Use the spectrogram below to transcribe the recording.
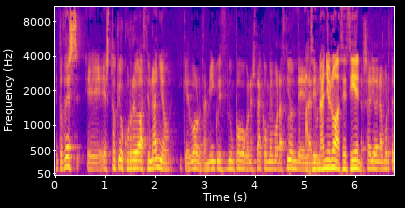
Entonces, eh, esto que ocurrió hace un año y que, bueno, también coincide un poco con esta conmemoración de... Hace un año no, hace 100. de la muerte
